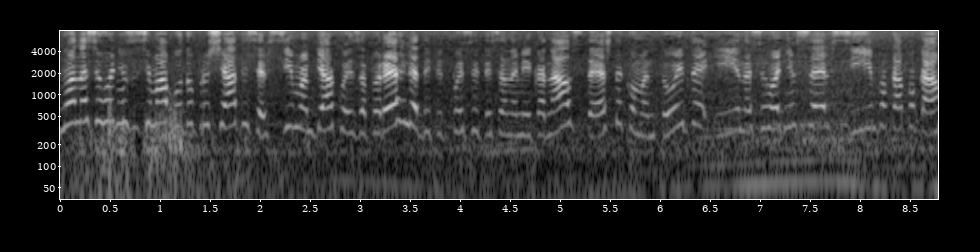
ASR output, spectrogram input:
Ну а на сьогодні з усіма буду прощатися. Всім вам дякую за перегляди. Підписуйтеся на мій канал, стежте, коментуйте. І на сьогодні все. Всім пока-пока.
